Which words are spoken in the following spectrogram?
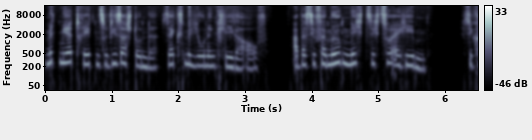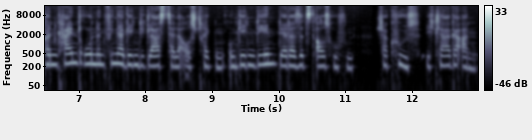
Mit mir treten zu dieser Stunde sechs Millionen Kläger auf, aber sie vermögen nicht, sich zu erheben, Sie können keinen drohenden Finger gegen die Glaszelle ausstrecken und gegen den, der da sitzt, ausrufen: J'accuse, ich klage an.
